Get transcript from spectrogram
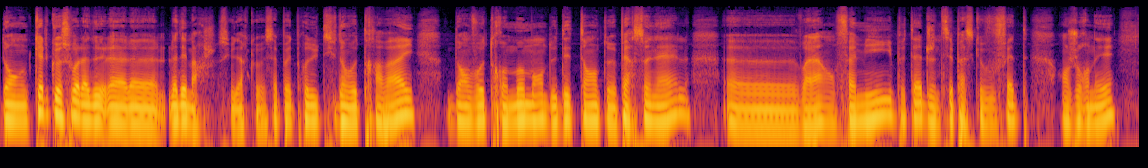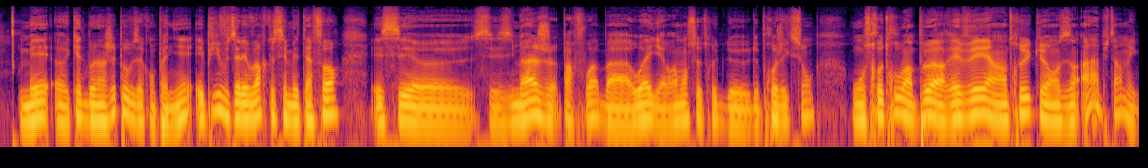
dans quelle que soit la, la, la, la démarche. C'est-à-dire que ça peut être productif dans votre travail, dans votre moment de détente personnelle, euh, voilà, en famille peut-être, je ne sais pas ce que vous faites en journée, mais euh, Kate Bollinger peut vous accompagner. Et puis vous allez voir que ces métaphores et ces, euh, ces images, parfois, bah ouais, il y a vraiment ce truc de, de projection où on se retrouve un peu à rêver à un truc en se disant ah putain mais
